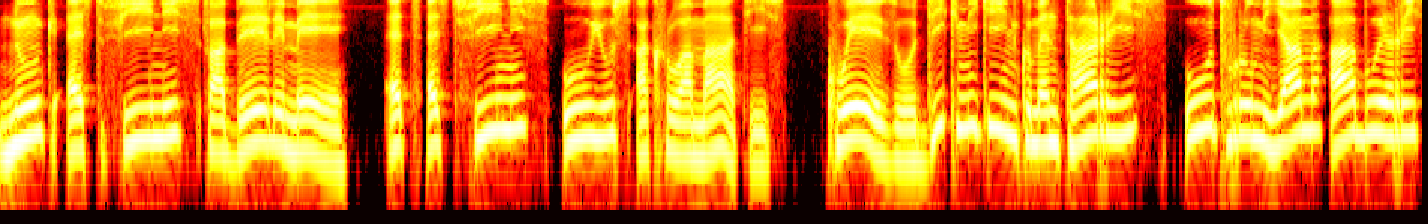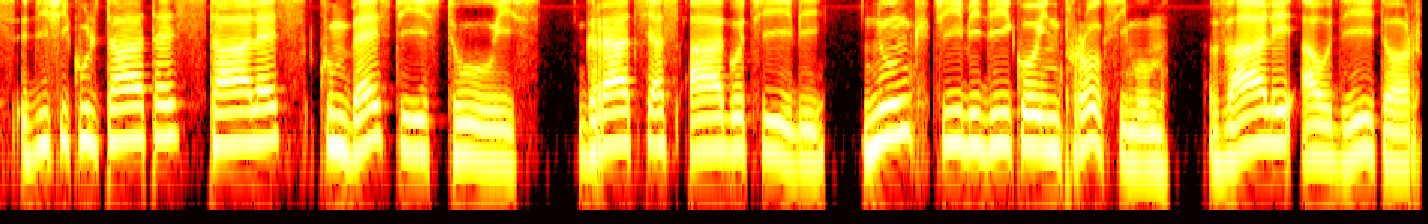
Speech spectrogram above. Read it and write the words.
nunc est finis fabele me, et est finis uius acroamatis, queso dic mihi in commentaris utrum iam abueris difficultates tales cum bestiis tuis gratias ago tibi, nunc tibi dico in proximum, vale auditor.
